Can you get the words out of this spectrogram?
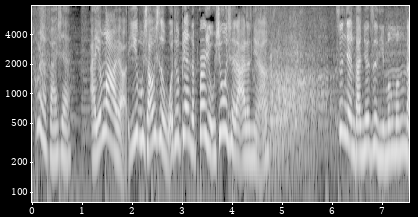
突然发现。哎呀妈呀！一不小心我就变得倍儿优秀起来了呢，瞬间感觉自己萌萌的。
